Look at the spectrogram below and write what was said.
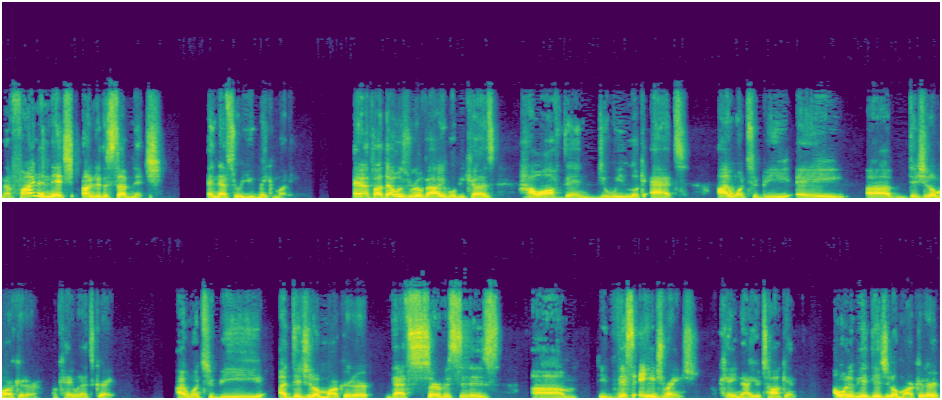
Now find a niche under the sub niche, and that's where you make money. And I thought that was real valuable because how mm. often do we look at, I want to be a uh, digital marketer? Okay, well, that's great. I want to be a digital marketer that services um, this age range. Okay, now you're talking. I want to be a digital marketer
